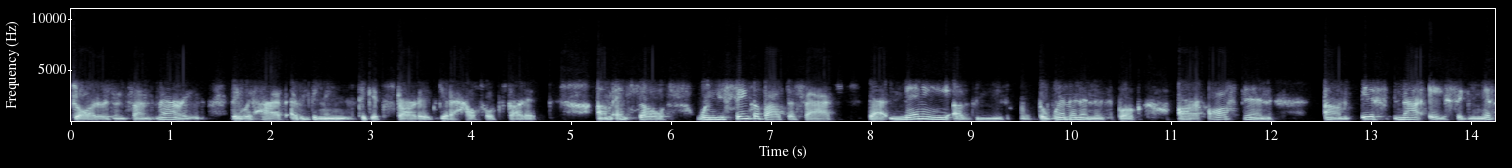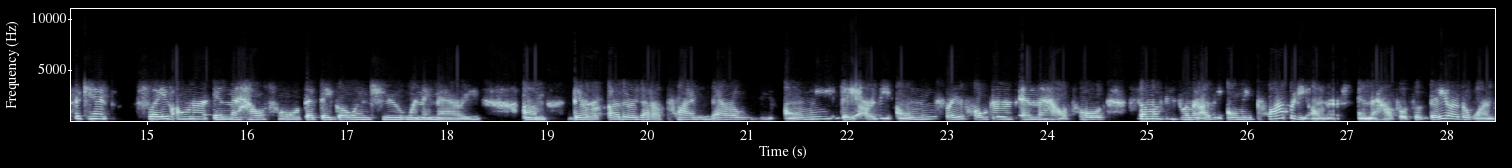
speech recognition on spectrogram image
daughters and sons married, they would have everything they needed to get started, get a household started. Um, and so when you think about the fact that many of these, the women in this book are often, um, if not a significant slave owner in the household that they go into when they marry, um, there are others that are primarily the only, they are the only slaveholders in the household. Some of these women are the only property owners in the household. So they are the ones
